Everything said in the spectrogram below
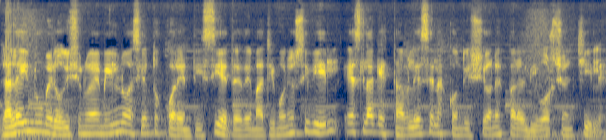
La ley número 19.947 de matrimonio civil es la que establece las condiciones para el divorcio en Chile.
